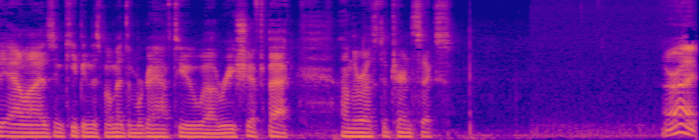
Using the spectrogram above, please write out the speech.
the Allies in keeping this momentum, we're going to have to uh, reshift back on the rest of turn six. All right,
